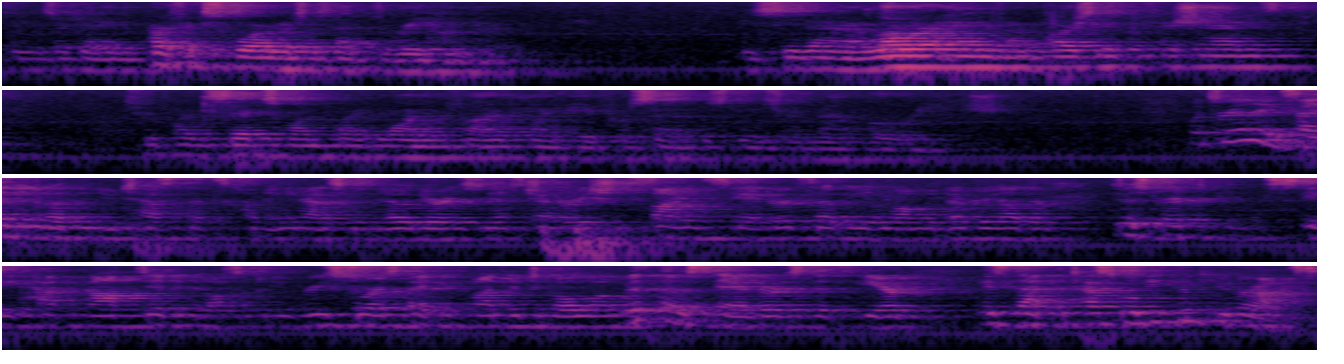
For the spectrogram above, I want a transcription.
students are getting the perfect score, which is that 300. You see that in our lower end, our partially proficient ends, 2.6, 1.1, and 5.8% of the students are in that low range. What's really exciting about the new test that's coming in, as we know, there is next generation science standards that we, along with every other district and state, have adopted, and also a resource that you funded to go along with those standards this year, is that the test will be computerized,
